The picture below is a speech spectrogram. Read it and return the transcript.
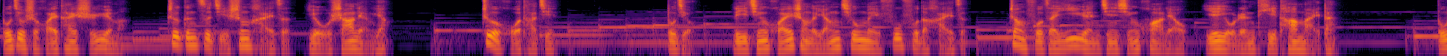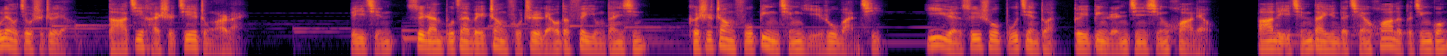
不就是怀胎十月吗？这跟自己生孩子有啥两样？这活他接。不久，李琴怀上了杨秋妹夫妇的孩子，丈夫在医院进行化疗，也有人替她买单。不料就是这样，打击还是接踵而来。李琴虽然不再为丈夫治疗的费用担心，可是丈夫病情已入晚期，医院虽说不间断对病人进行化疗，把李琴代孕的钱花了个精光。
